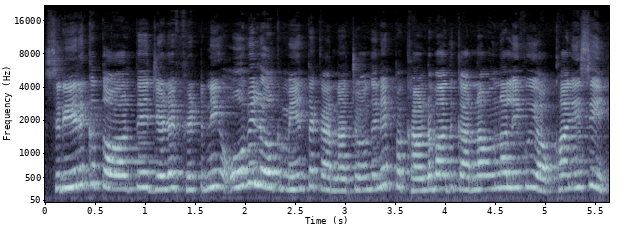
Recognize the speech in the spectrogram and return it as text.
ਸਰੀਰਕ ਤੌਰ ਤੇ ਜਿਹੜੇ ਫਿੱਟ ਨਹੀਂ ਉਹ ਵੀ ਲੋਕ ਮਿਹਨਤ ਕਰਨਾ ਚਾਹੁੰਦੇ ਨੇ, ਪਖੰਡਵਾਦ ਕਰਨਾ ਉਹਨਾਂ ਲਈ ਕੋਈ ਔਖਾ ਨਹੀਂ ਸੀ।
